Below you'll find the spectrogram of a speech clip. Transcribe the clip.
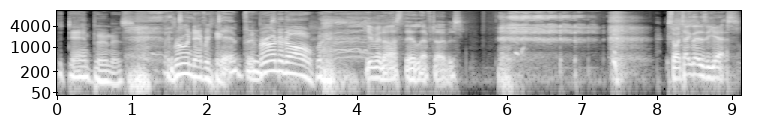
The damn boomers. They've ruined everything. They've ruined it all. Giving us their leftovers. so I take that as a yes.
